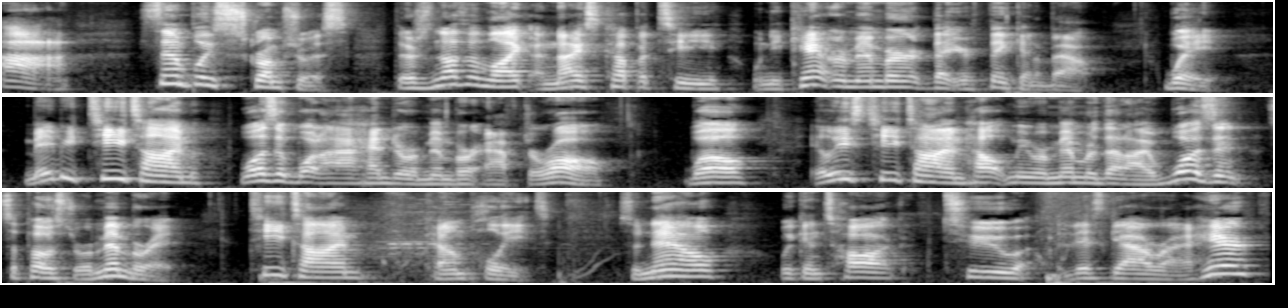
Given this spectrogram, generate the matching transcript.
Ah, simply scrumptious. There's nothing like a nice cup of tea when you can't remember that you're thinking about. Wait, maybe tea time wasn't what I had to remember after all. Well, at least tea time helped me remember that I wasn't supposed to remember it. Tea time complete. So now we can talk to this guy right here.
